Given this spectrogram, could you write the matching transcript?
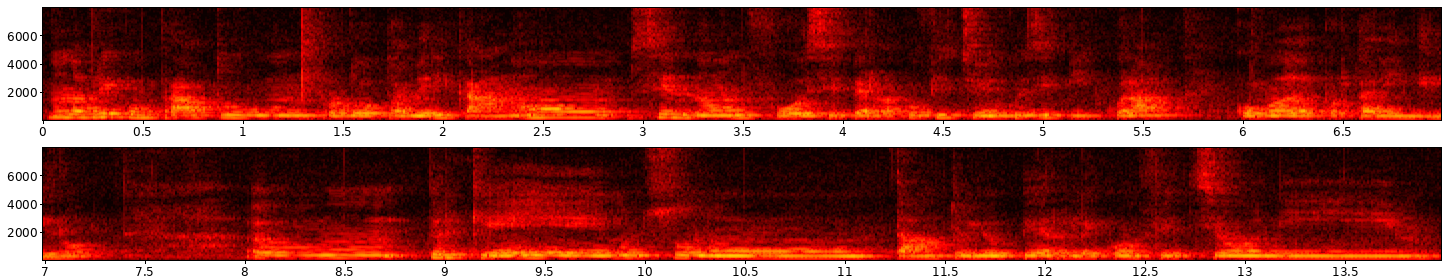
non avrei comprato un prodotto americano se non fosse per la confezione così piccola comoda da portare in giro. Um, perché non sono tanto io per le confezioni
